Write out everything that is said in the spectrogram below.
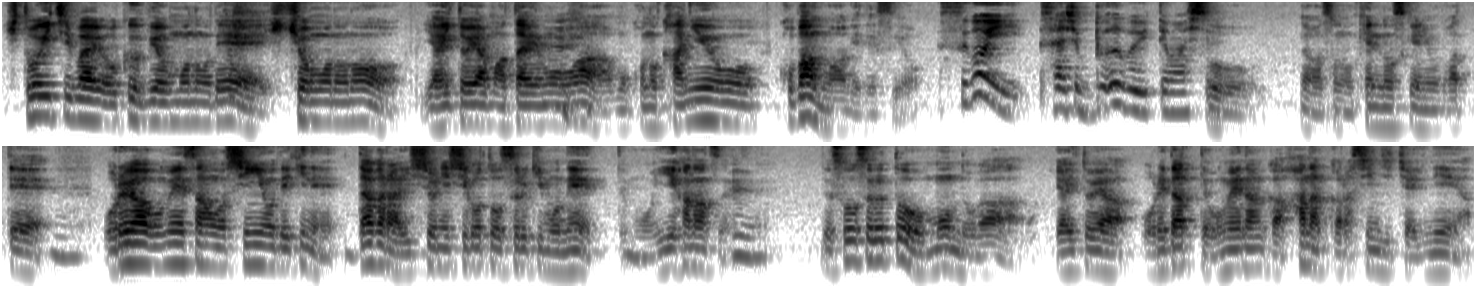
人一倍臆病者で卑怯者の矢糸や又右衛門はもうこの加入を拒むわけですよ。すごい最初ブーブー言ってましたよ。そうだからその健之助に向かってうん「俺はおめえさんを信用できねえ。だから一緒に仕事をする気もねえ」ってもう言い放つんですね。でそうするとモンドが「やいとや俺だっておめえなんか花から信じちゃいねえや。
